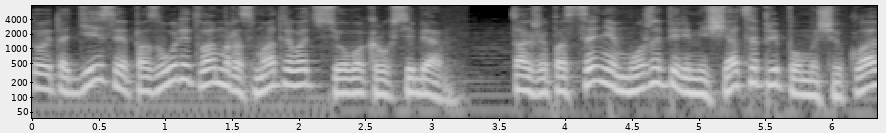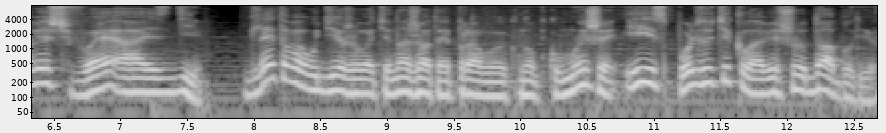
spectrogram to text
то это действие позволит вам рассматривать все вокруг себя. Также по сцене можно перемещаться при помощи клавиш VASD. Для этого удерживайте нажатой правую кнопку мыши и используйте клавишу W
